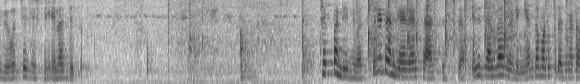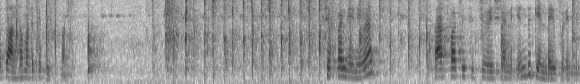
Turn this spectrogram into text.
ఇవి వచ్చేసేసినాయి ఎనర్జీస్ చెప్పండి universe spirit and guidance and sister ఇది జనరల్ రీడింగ్ ఎంత మటుకు రెజనేట్ అవుతుందో అంత మటుకే తీసుకోండి. చెప్పండి యూనివర్స్ థర్డ్ పార్టీ సిచ్యువేషన్ ఎందుకు ఎండ్ అయిపోయింది?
